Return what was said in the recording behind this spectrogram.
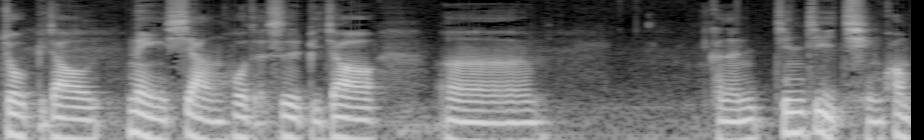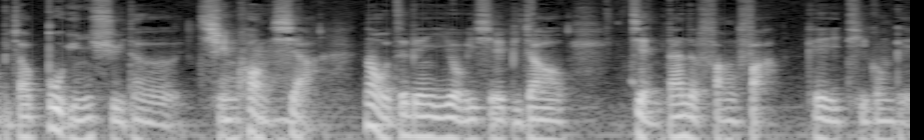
就比较内向，或者是比较嗯。呃可能经济情况比较不允许的情况下，那我这边也有一些比较简单的方法可以提供给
